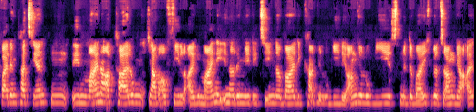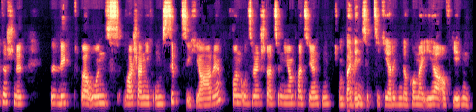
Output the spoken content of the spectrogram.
bei den Patienten in meiner Abteilung, ich habe auch viel allgemeine innere Medizin dabei, die Kardiologie, die Angiologie ist mit dabei. Ich würde sagen, der Altersschnitt liegt bei uns wahrscheinlich um 70 Jahre von unseren stationären Patienten. Und bei den 70-Jährigen, da kommen wir eher auf jeden,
